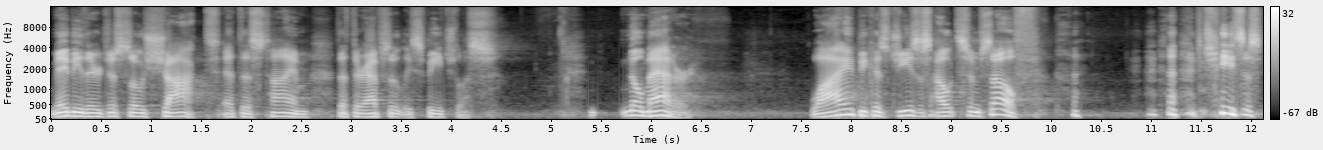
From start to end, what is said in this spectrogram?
Maybe they're just so shocked at this time that they're absolutely speechless. No matter. Why? Because Jesus outs himself. Jesus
